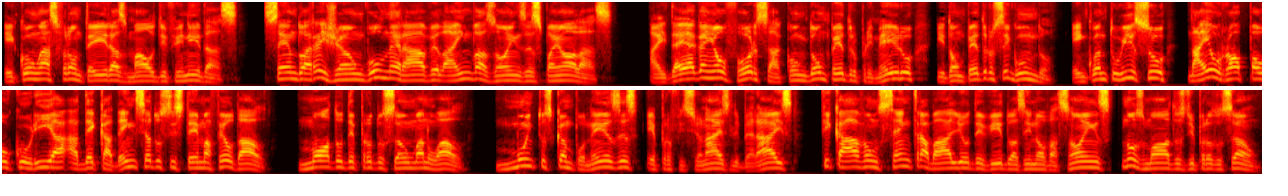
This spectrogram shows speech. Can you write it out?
e com as fronteiras mal definidas, sendo a região vulnerável a invasões espanholas. A ideia ganhou força com Dom Pedro I e Dom Pedro II. Enquanto isso, na Europa ocorria a decadência do sistema feudal, modo de produção manual. Muitos camponeses e profissionais liberais ficavam sem trabalho devido às inovações nos modos de produção.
